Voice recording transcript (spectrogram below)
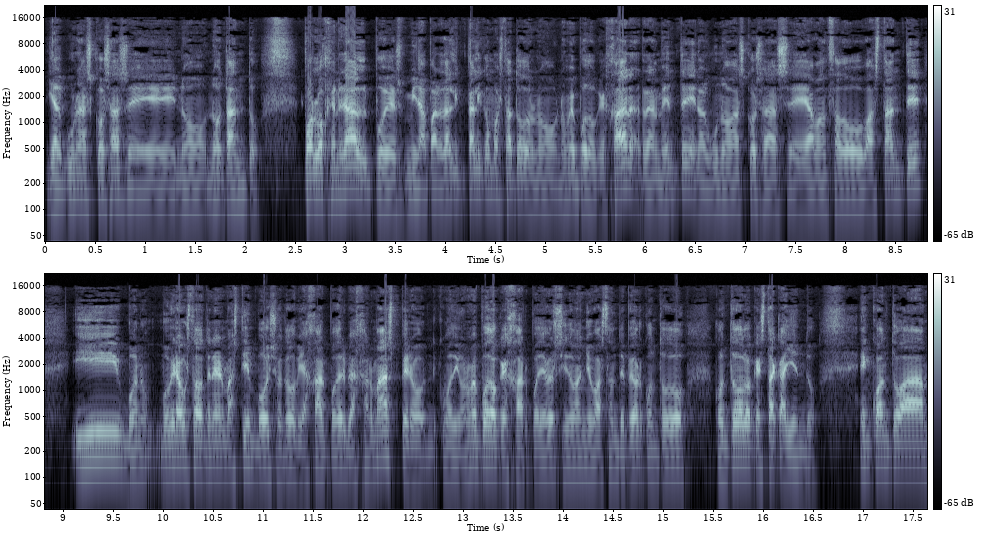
y algunas cosas eh, no, no tanto. Por lo general, pues mira, para tal y, tal y como está todo, no, no, me puedo quejar realmente, en algunas cosas he avanzado bastante y bueno, me hubiera gustado tener más tiempo y sobre todo viajar, poder viajar más, pero como digo, no me puedo quejar, podría haber sido un año bastante peor con todo, con todo lo que está cayendo. En cuanto a,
